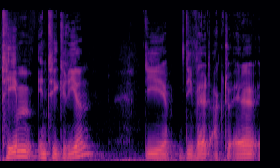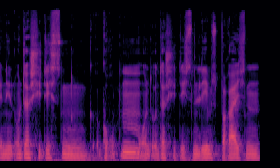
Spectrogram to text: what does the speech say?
Themen integrieren, die die Welt aktuell in den unterschiedlichsten Gruppen und unterschiedlichsten Lebensbereichen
